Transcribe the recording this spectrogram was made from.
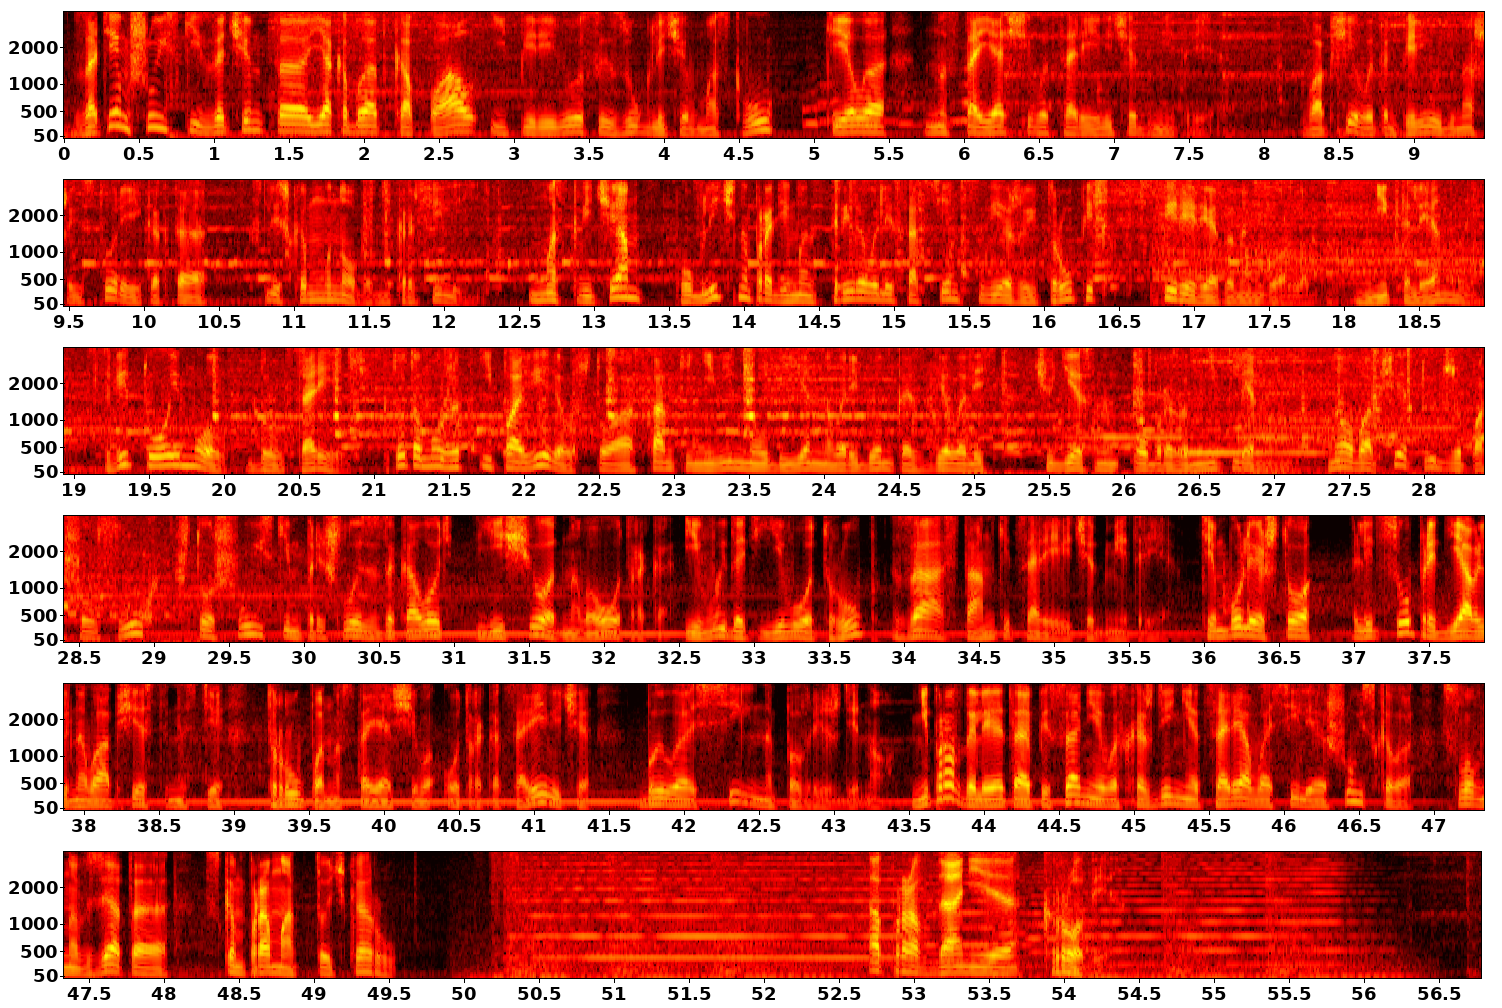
Затем Шуйский зачем-то якобы откопал и перевез из Углича в Москву тело настоящего царевича Дмитрия. Вообще в этом периоде нашей истории как-то слишком много некрофилии москвичам публично продемонстрировали совсем свежий трупик с перерезанным горлом. Нетленный, святой, мол, был царевич. Кто-то, может, и поверил, что останки невинно убиенного ребенка сделались чудесным образом нетленными. Но вообще тут же пошел слух, что Шуйским пришлось заколоть еще одного отрока и выдать его труп за останки царевича Дмитрия. Тем более, что лицо предъявленного общественности трупа настоящего отрока царевича было сильно повреждено. Не правда ли это описание восхождения царя Василия Шуйского, словно взято с компромат.ру? Оправдание крови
